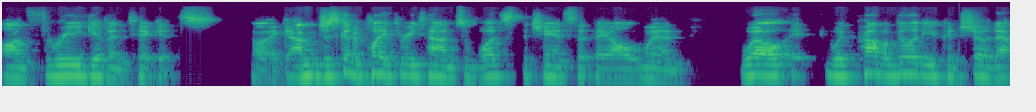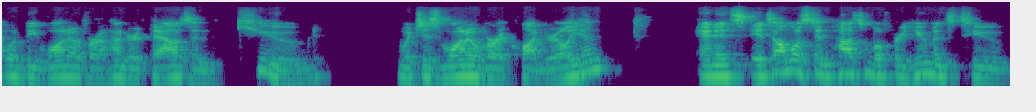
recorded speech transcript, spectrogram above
on three given tickets? Like, I'm just going to play three times. What's the chance that they all win? Well, it, with probability, you can show that would be one over 100,000 cubed, which is one over a quadrillion and it's it's almost impossible for humans to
